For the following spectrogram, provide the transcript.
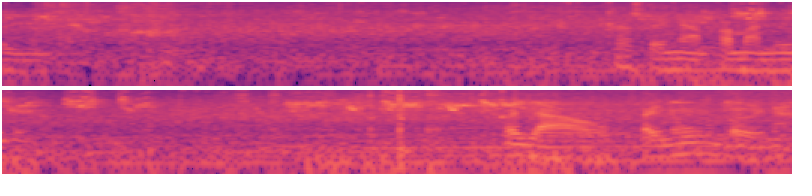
รีก็สวยงามประมาณนี้เลยก็ยาวไปนู่นเลยนะ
